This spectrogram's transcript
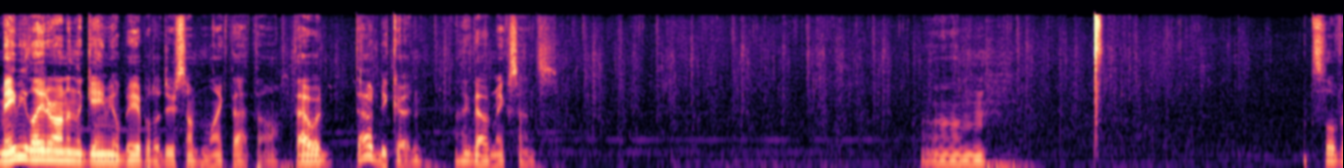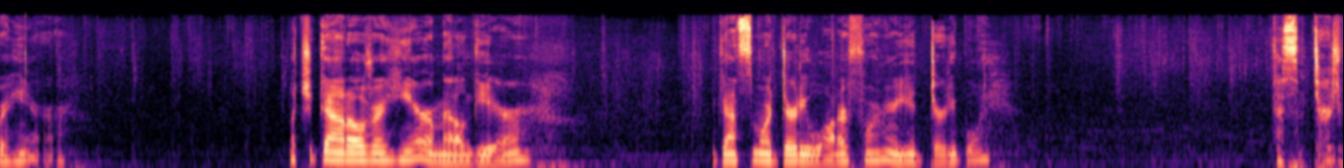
Maybe later on in the game you'll be able to do something like that though. That would that would be good. I think that would make sense. Um, what's over here? What you got over here, Metal Gear? You got some more dirty water for me? Are you a dirty boy? Got some dirty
